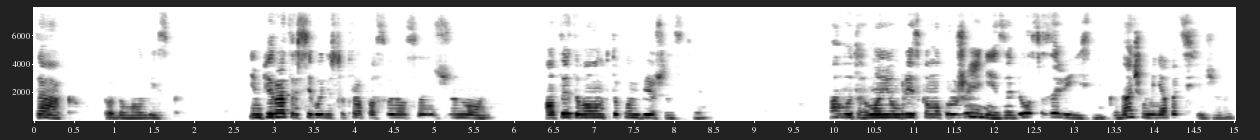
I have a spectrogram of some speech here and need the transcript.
Так, подумал Лиск, император сегодня с утра поссорился с женой. От этого он в таком бешенстве. А вот в моем близком окружении завелся завистник и начал меня подсиживать.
